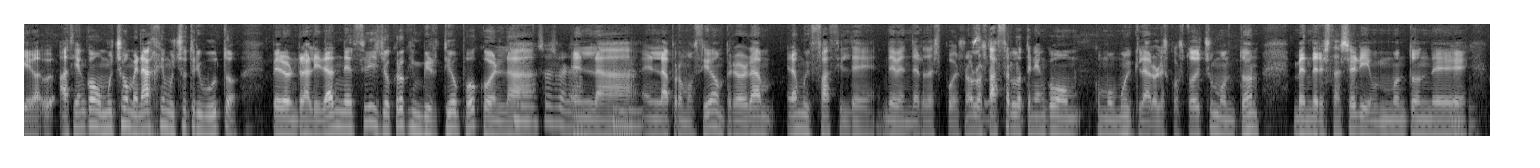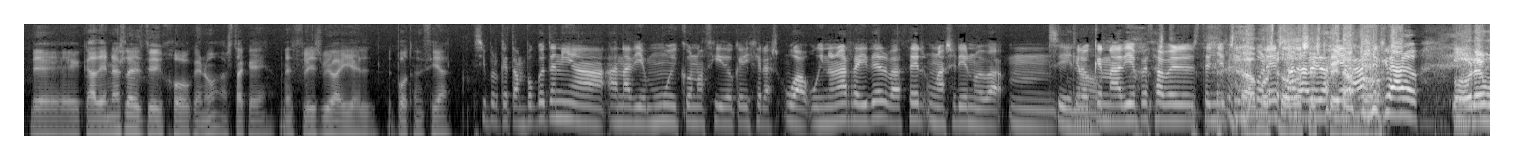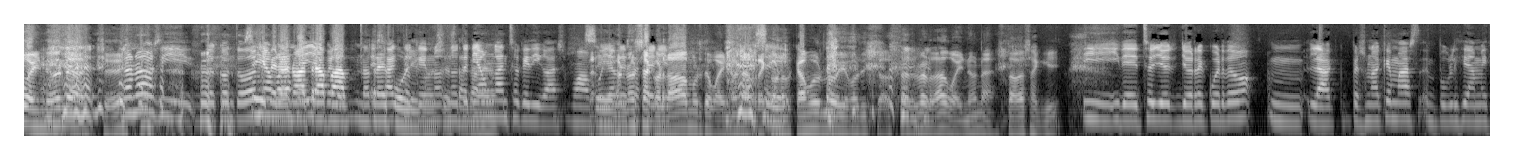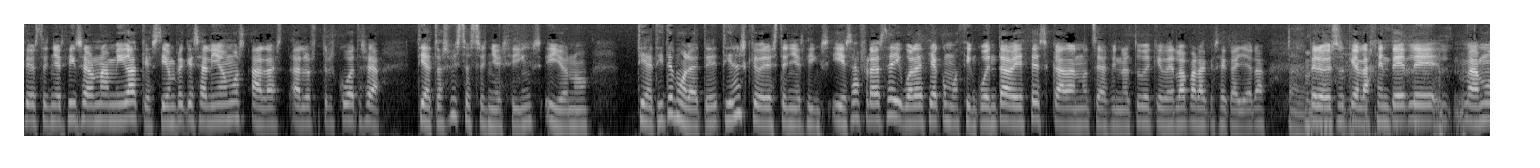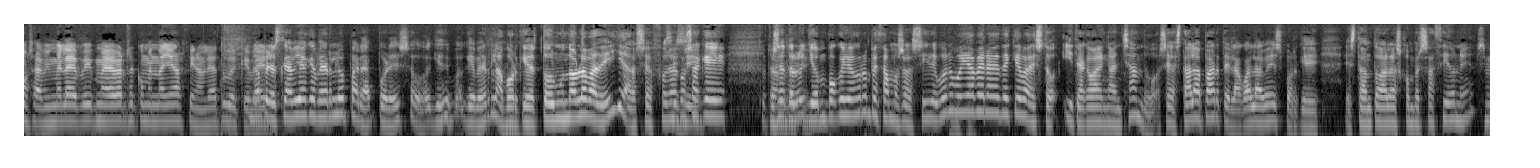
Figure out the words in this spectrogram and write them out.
y, hacían como mucho homenaje y mucho tributo. Pero en realidad Netflix yo creo que invirtió poco en la, es verdad. en la, Mm. en la promoción, pero era, era muy fácil de, de vender después. ¿no? Los Duffer lo tenían como, como muy claro. Les costó de hecho un montón vender esta serie. Un montón de, de cadenas les dijo que no, hasta que Netflix vio ahí el, el potencial. Sí, porque tampoco tenía a nadie muy conocido que dijeras, wow, Winona Ryder va a hacer una serie nueva. Mm, Sí, creo no. que nadie empezó a ver Stranger Things Estábamos por eso. todos la verdad. esperando. claro. Y- Pobre Winona, no, no, sí, con todo Sí, mi pero no hacia ella, atrapa- pero no atrae exacto, público, que no, no tenía un claro. gancho que digas, wow, Sí, voy a ver no nos serie". acordábamos de Winona, reconozcámoslo y hemos dicho, "Ostras, es verdad, Winona, estabas aquí. Y, y de hecho yo, yo recuerdo mm, la persona que más en publicidad me hizo de Stranger Things era una amiga que siempre que salíamos a, las, a los 3 cubatas era, tía, ¿tú has visto Stranger Things? Y yo no. Tía, a ti te mola, te- tienes que ver Stranger Things. Y esa frase igual la decía como 50 veces cada noche. Al final tuve que verla para que se callara. Claro. Pero eso es que a la gente le... Vamos, a mí me la me la recomendado y al final la tuve que No, ver. pero es que había que verlo para por eso, hay que, que verla, porque todo el mundo hablaba de ella. O sea, fue una Sí, cosa sí, que. O sea, te yo un poco yo creo empezamos así, de bueno, voy a ver de qué va esto, y te acaba enganchando. O sea, está la parte en la cual la ves porque están todas las conversaciones,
